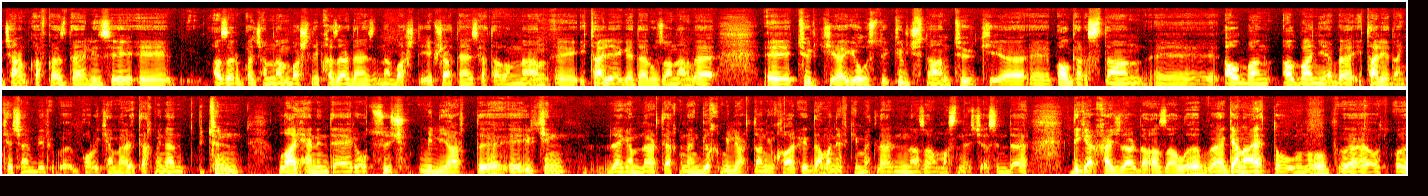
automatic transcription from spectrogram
Cənub Qafqaz dəhlizi Azərbaycandan başlayıb, Xəzər dənizindən başlayıb, Şah dəniz yatağından e, İtaliyaya qədər uzanan və e, Türkiyə, yolüstü Gürcüstan, Türkiyə, e, Bolqarıstan, e, Alban, Albaniya və İtaliyadan keçən bir e, boru kəməri. Təxminən bütün layihənin dəyəri 33 milyarddır. E, ilkin rəqəmlər təxminən 40 milyarddan yuxarı idi, amma neft qiymətlərinin azalması nəticəsində digər xərclər də azalıb və qənaət də olunub və e,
